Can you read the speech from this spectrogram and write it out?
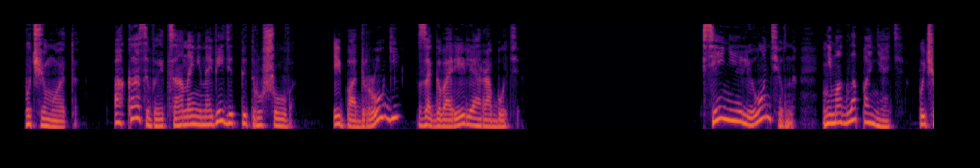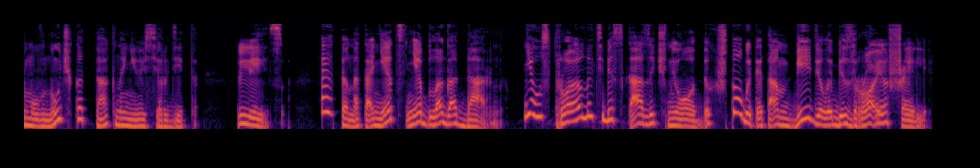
«Почему это?» Оказывается, она ненавидит Петрушова. И подруги заговорили о работе. Ксения Леонтьевна не могла понять, почему внучка так на нее сердита. «Лиза, это, наконец, неблагодарно. Я устроила тебе сказочный отдых. Что бы ты там видела без Роя Шелли?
